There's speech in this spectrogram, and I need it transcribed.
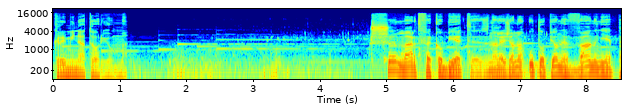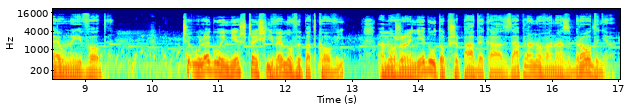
Kryminatorium. Trzy martwe kobiety znaleziono utopione w wannie pełnej wody. Czy uległy nieszczęśliwemu wypadkowi? A może nie był to przypadek, a zaplanowana zbrodnia?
